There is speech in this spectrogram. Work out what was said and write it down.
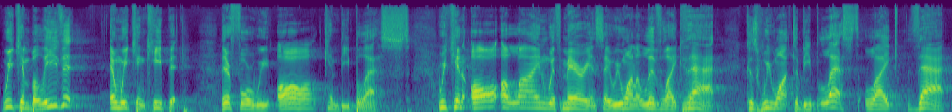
we can believe it, and we can keep it. Therefore, we all can be blessed. We can all align with Mary and say, we want to live like that because we want to be blessed like that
